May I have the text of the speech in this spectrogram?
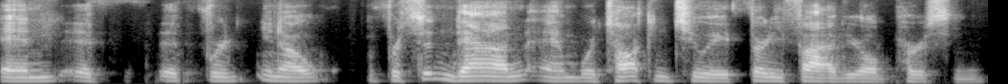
And if if we're you know if we're sitting down and we're talking to a 35 year old person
